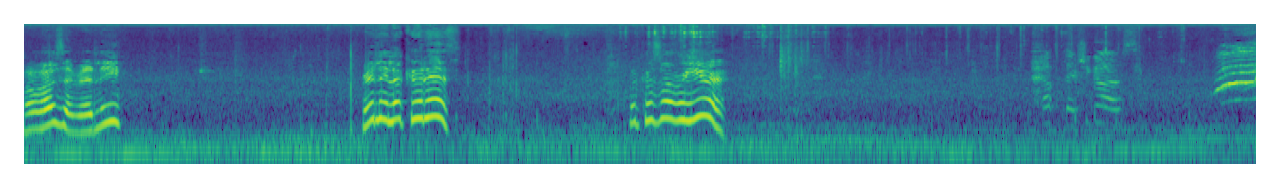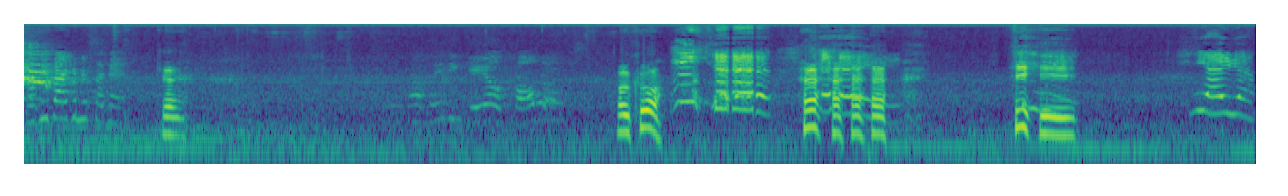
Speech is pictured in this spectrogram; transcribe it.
What was it, Ridley? Ridley, look who it is. Look who's over here. Oh, there she goes. Ah! We'll be back in a second. Okay. That lady Gail called us. Oh, cool. Hee hee. Yeah, yeah.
